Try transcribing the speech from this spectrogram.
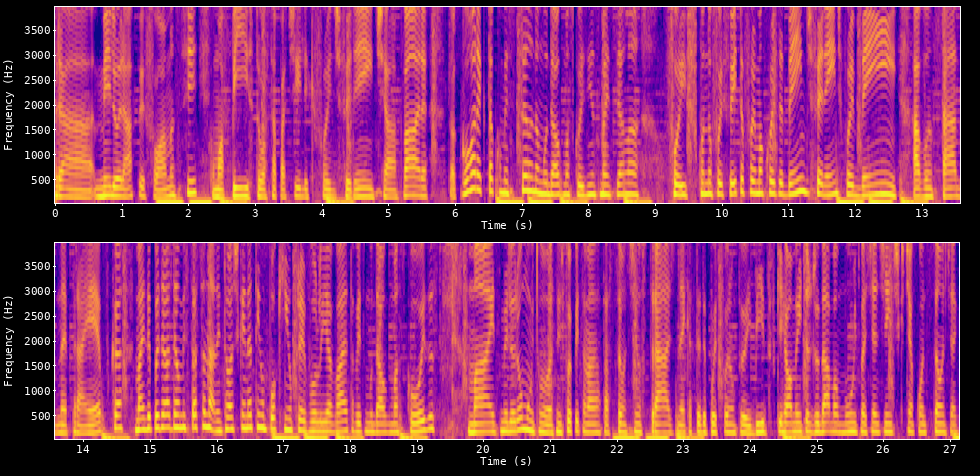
para melhorar a performance, como a pista ou a sapatilha que foi diferente, a vara. Agora que está começando a mudar algumas coisinhas, mas ela foi quando foi feita foi uma coisa bem diferente, foi bem avançado, né, para época, mas depois ela deu uma estacionada. Então acho que ainda tem um pouquinho para evoluir a vara, talvez mudar algumas coisas, mas melhorou muito. A gente foi pensar na natação, tinha os trajes, né, que até depois foram proibidos, porque realmente ajudava muito, mas tinha gente que tinha condição, tinha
